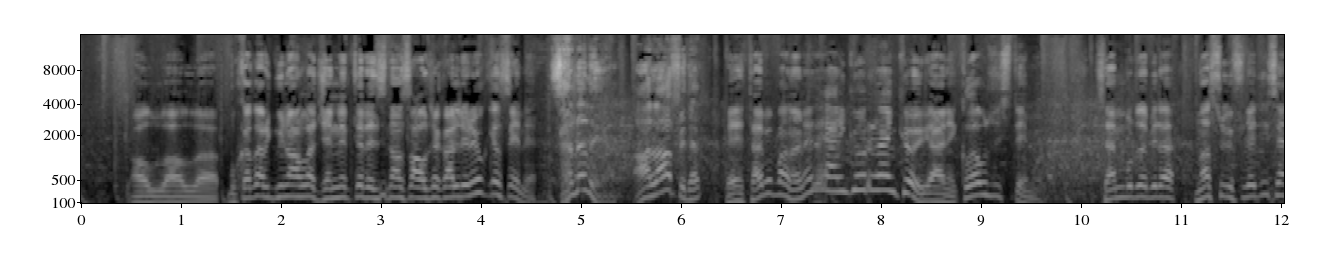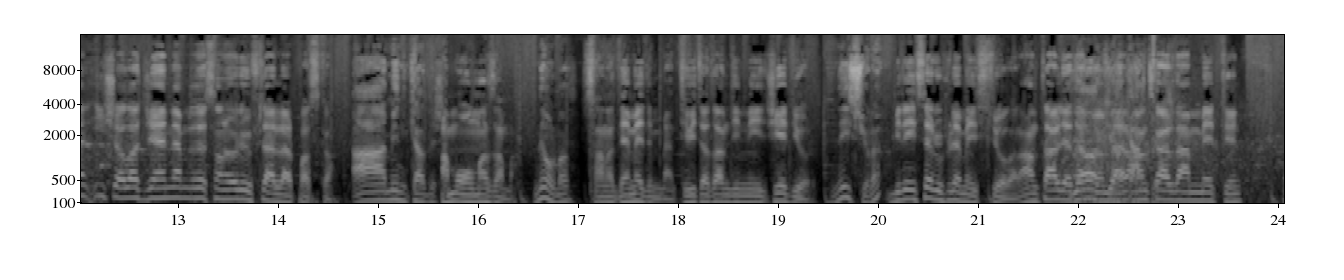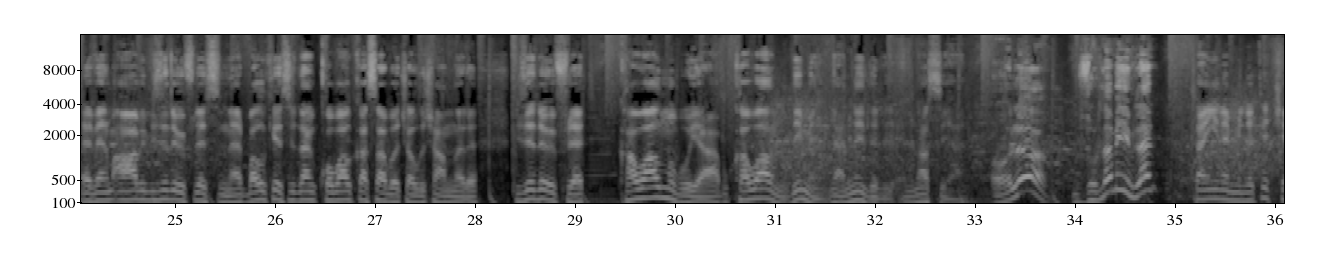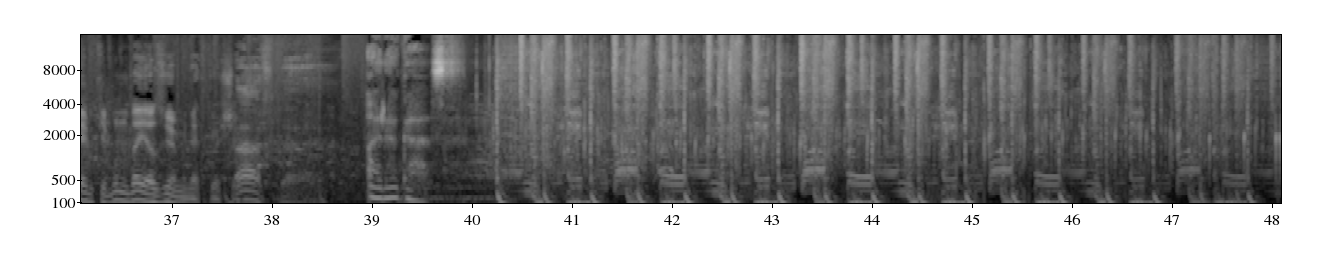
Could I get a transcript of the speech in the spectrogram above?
Allah Allah. Bu kadar günahla cennette rezidans alacak halleri yok ya seni. Sana ne ya? Allah affeder. E tabi bana ne de yani görünen köy yani kılavuz istemiyor. Sen burada bir nasıl üflediysen inşallah cehennemde de sana öyle üflerler Pascal. Amin kardeşim. Ama olmaz ama. Ne olmaz? Sana demedim ben. Tweet atan dinleyiciye diyorum. Ne istiyorlar? Bireysel üfleme istiyorlar. Antalya'dan Yok, Ömer, yok artık. Ankara'dan Metin. Efendim abi bize de üflesinler. Balıkesir'den Kobal kasaba çalışanları. Bize de üflet. Kaval mı bu ya? Bu kaval mı değil mi? Yani nedir? Nasıl yani? Oğlum zorla mıyım lan? Ben yine millete çemkir. Bunu da yazıyor millet köşe. Öf be. Aragaz,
